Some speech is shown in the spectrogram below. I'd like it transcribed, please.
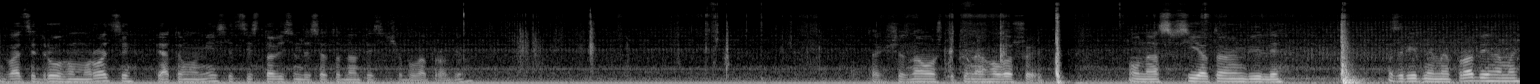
У 22-му році, в 5 місяці, 181 тисяча була пробігу. Так що знову ж таки наголошую, у нас всі автомобілі з рідними пробігами.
